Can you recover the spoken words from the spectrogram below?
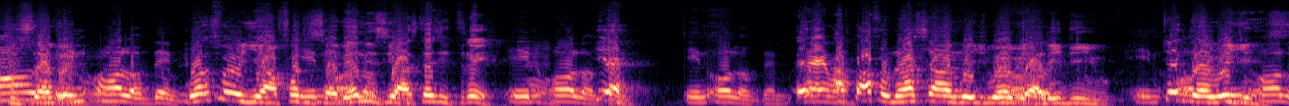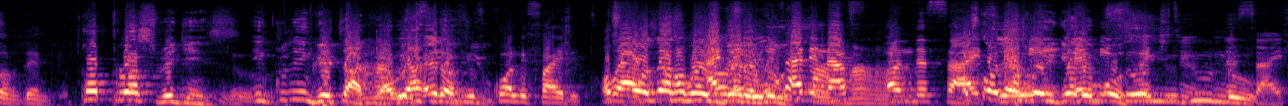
all- 47. In all of them. Northern region, we have In 47. all of NDC has them. 33. In all of Yeah. In all of them. Well. Apart from the national average where we are leading you, In take all- the in regions. all of them. Populous regions, including Greater Accra, we are ahead of You've you. qualified it. Of Well, course, that's where you I get we've vote. had enough Uh-huh. on this side. course, Let that's me- where you get let the switch So you do know side.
